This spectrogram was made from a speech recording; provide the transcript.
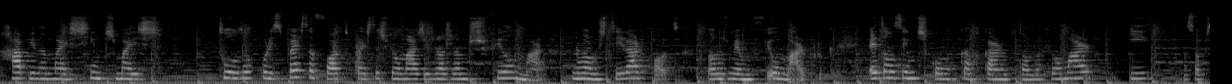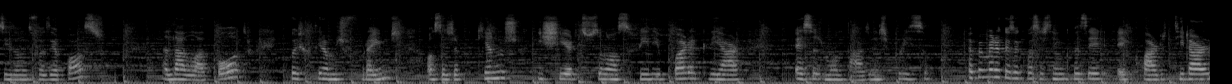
rápida, mais simples, mais tudo, por isso para esta foto, para estas filmagens nós vamos filmar, não vamos tirar foto, vamos mesmo filmar, porque é tão simples como carregar no botão para filmar e só precisam de fazer poses, andar de lado para o outro, depois retiramos frames, ou seja, pequenos excertos do nosso vídeo para criar essas montagens, por isso a primeira coisa que vocês têm que fazer é, claro, tirar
